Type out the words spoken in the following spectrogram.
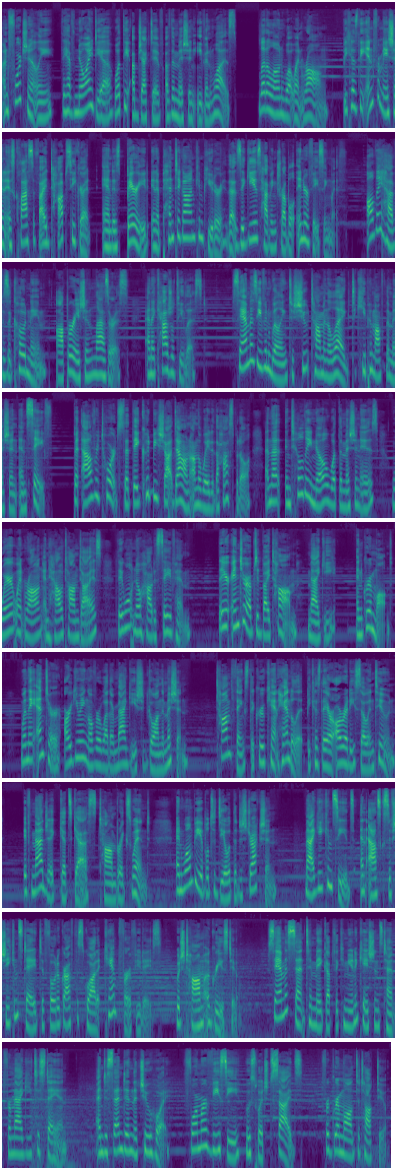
Unfortunately, they have no idea what the objective of the mission even was, let alone what went wrong, because the information is classified top secret and is buried in a Pentagon computer that Ziggy is having trouble interfacing with. All they have is a code name, Operation Lazarus, and a casualty list. Sam is even willing to shoot Tom in the leg to keep him off the mission and safe, but Al retorts that they could be shot down on the way to the hospital, and that until they know what the mission is, where it went wrong, and how Tom dies, they won't know how to save him. They are interrupted by Tom, Maggie, and Grimwald when they enter, arguing over whether Maggie should go on the mission. Tom thinks the crew can't handle it because they are already so in tune. If Magic gets gas, Tom breaks wind and won't be able to deal with the distraction. Maggie concedes and asks if she can stay to photograph the squad at camp for a few days, which Tom agrees to. Sam is sent to make up the communications tent for Maggie to stay in, and to send in the Chu Hoi, former VC who switched sides, for Grimwald to talk to.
